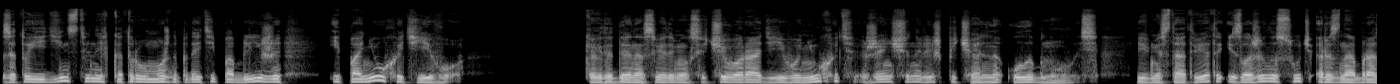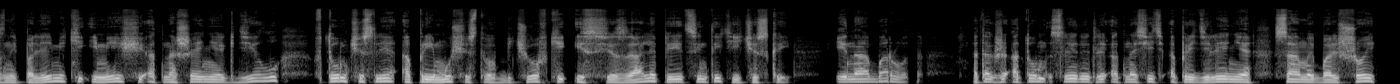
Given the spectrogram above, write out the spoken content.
зато единственный, к которому можно подойти поближе и понюхать его. Когда Дэн осведомился, чего ради его нюхать, женщина лишь печально улыбнулась — и вместо ответа изложила суть разнообразной полемики, имеющей отношение к делу, в том числе о преимуществах бечевки из сизаля перед синтетической, и наоборот, а также о том, следует ли относить определение «самый большой»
